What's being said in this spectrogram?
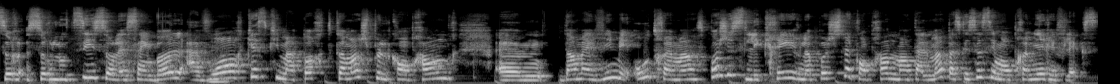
sur, sur l'outil, sur le symbole, à voir qu'est-ce qui m'apporte, comment je peux le comprendre euh, dans ma vie, mais autrement. C'est pas juste l'écrire, là, pas juste le comprendre mentalement, parce que ça, c'est mon premier réflexe.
